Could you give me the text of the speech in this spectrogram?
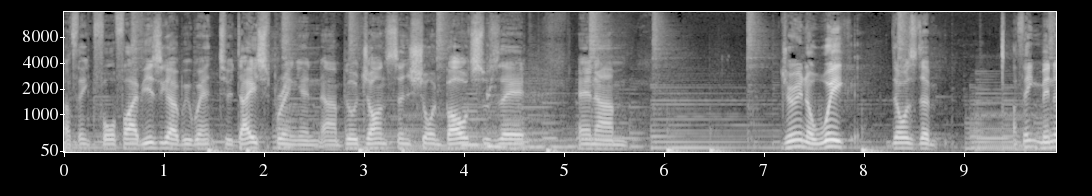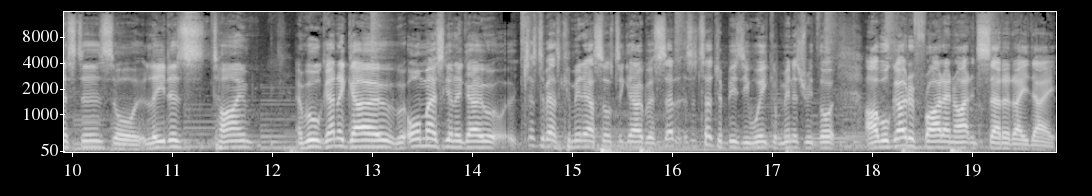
I think four or five years ago, we went to Dayspring and um, Bill Johnson, Shawn Bolz was there. And um, during a week, there was the, I think, ministers or leaders' time. And we were going to go, we are almost going to go, just about to commit ourselves to go, but it's such- a busy week of ministry. Thought, I will go to Friday night and Saturday day.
